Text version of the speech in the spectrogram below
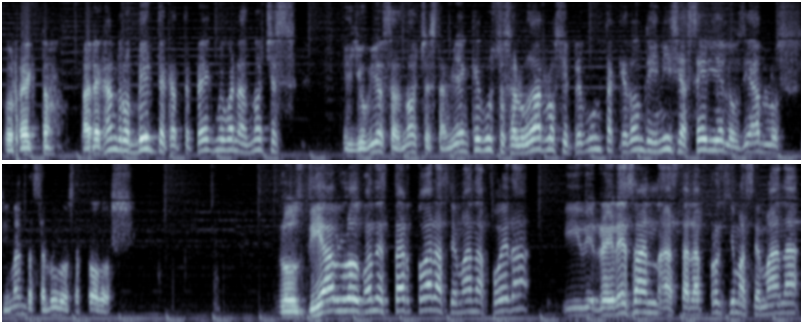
Correcto. Alejandro Vic de Catepec, muy buenas noches y lluviosas noches también. Qué gusto saludarlos y pregunta que dónde inicia serie Los Diablos y manda saludos a todos. Los Diablos van a estar toda la semana fuera y regresan hasta la próxima semana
